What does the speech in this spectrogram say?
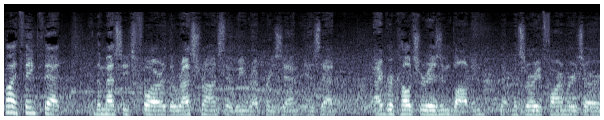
Well, I think that the message for the restaurants that we represent is that agriculture is evolving, that Missouri farmers are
